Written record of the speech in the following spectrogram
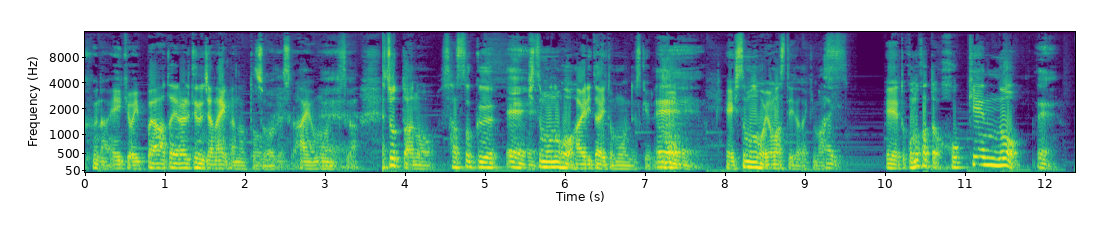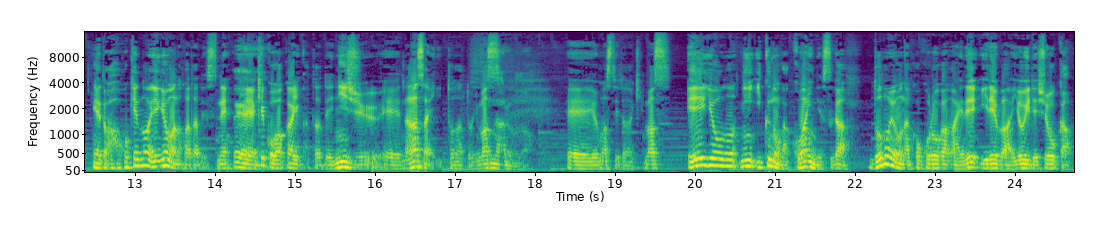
ふうな影響はいっぱい与えられてるんじゃないかなと。そうですかはい、思うんですが。ちょっとあの、早速、ええ質問の方入りたいと思うんですけれども、ええー質問の方読ませていただきます。はいえっ、と、この方は保険の、ええっ、と、保険の営業マンの方ですね。えええー結構若い方で27歳となっております。えなるほど。えー読ませていただきます。営業のに行くのが怖いんですが、どのような心構えでいればよいでしょうか？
